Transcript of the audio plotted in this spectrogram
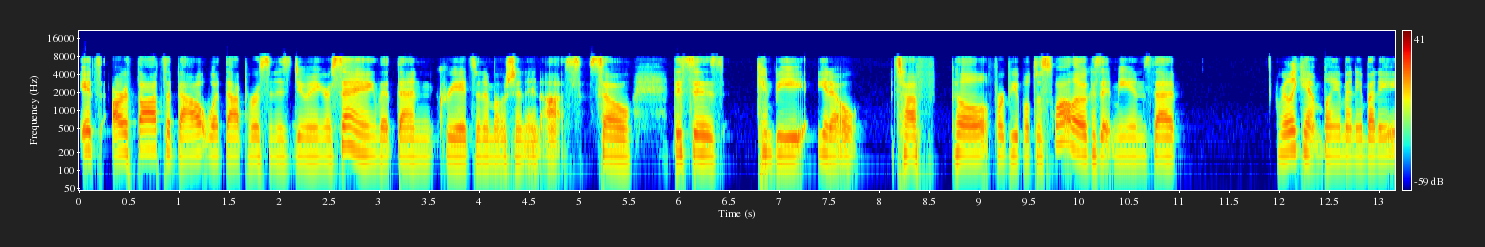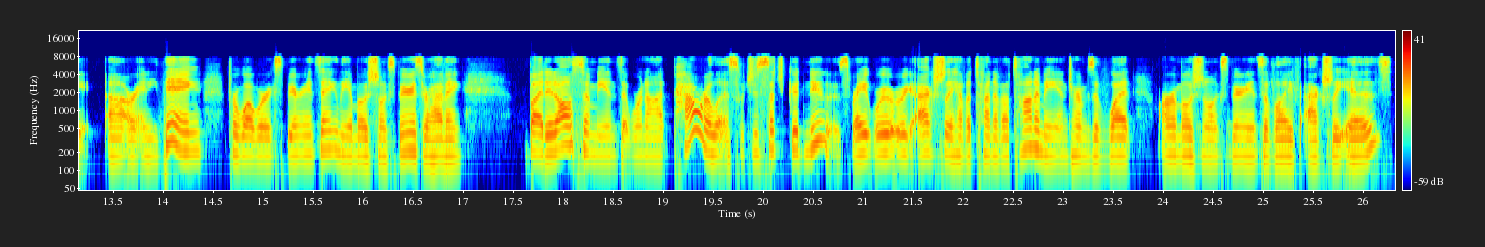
It's our thoughts about what that person is doing or saying that then creates an emotion in us. So this is can be you know tough pill for people to swallow because it means that really can't blame anybody uh, or anything for what we're experiencing, the emotional experience we're having. But it also means that we're not powerless, which is such good news, right? We're, we actually have a ton of autonomy in terms of what our emotional experience of life actually is.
